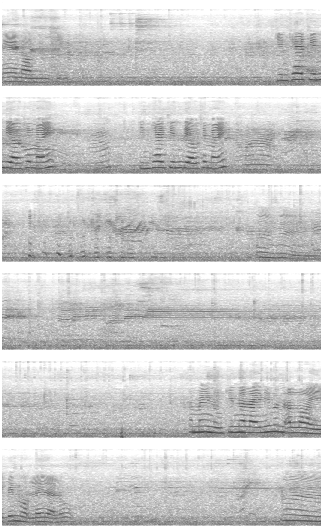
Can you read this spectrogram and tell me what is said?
แน่นอนจริงๆ กินแค่ชิ้นเดียวใช่ไหม กินแค่ชิ้นเดียวใช่ไหมไม่อือหือทำไมหนูกินอะไรนี่มันอร่อยไปหมดเลยเหรอลูก อืม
